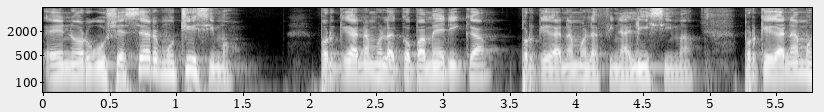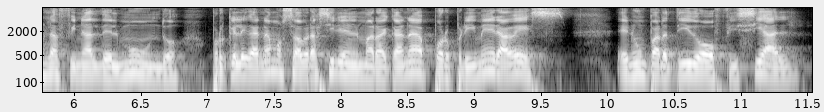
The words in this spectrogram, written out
enorgullecer muchísimo porque ganamos la Copa América, porque ganamos la finalísima, porque ganamos la final del mundo, porque le ganamos a Brasil en el Maracaná por primera vez en un partido oficial,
